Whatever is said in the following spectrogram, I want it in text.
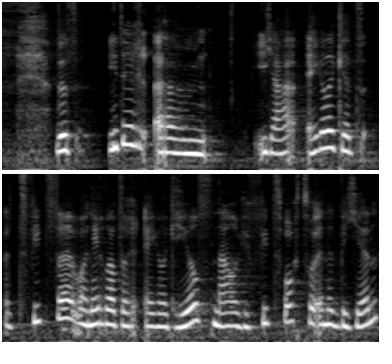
dus ieder... Um, ja, eigenlijk het, het fietsen, wanneer dat er eigenlijk heel snel gefietst wordt, zo in het begin,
